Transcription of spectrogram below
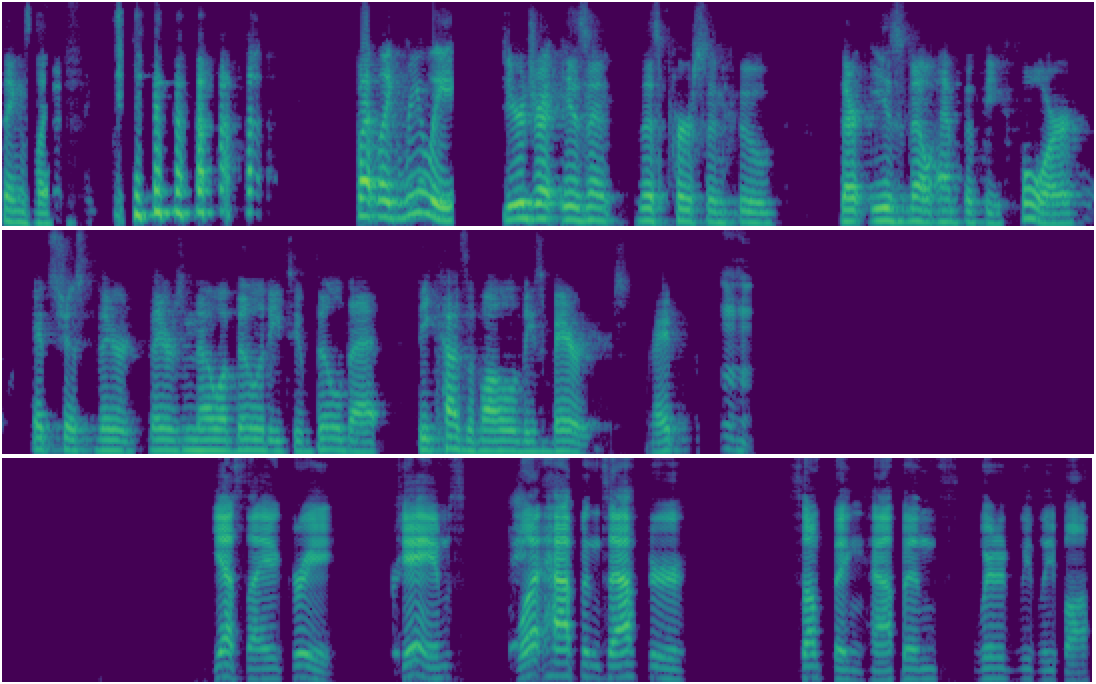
things like but like really deirdre isn't this person who there is no empathy for It's just there there's no ability to build that because of all of these barriers, right? Mm-hmm. Yes, I agree. James, what happens after something happens? Where did we leave off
